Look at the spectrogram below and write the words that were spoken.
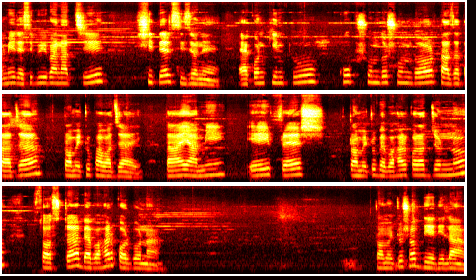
আমি রেসিপি বানাচ্ছি শীতের সিজনে এখন কিন্তু খুব সুন্দর সুন্দর তাজা তাজা টমেটো পাওয়া যায়। তাই আমি এই ফ্রেশ টমেটো ব্যবহার করার জন্য সসটা ব্যবহার করব না। টমেটো সব দিয়ে দিলাম।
